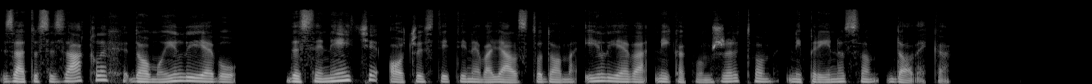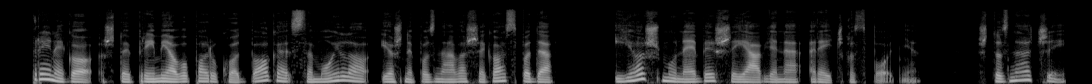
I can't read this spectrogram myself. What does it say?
Zato se zakleh domu Ilijevu da se neće očistiti nevaljalstvo doma Ilijeva nikakvom žrtvom ni prinosom doveka. Pre nego što je primio ovu poruku od Boga, Samuilo još ne poznavaše gospoda još mu ne beše javljena reč gospodnja, što znači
